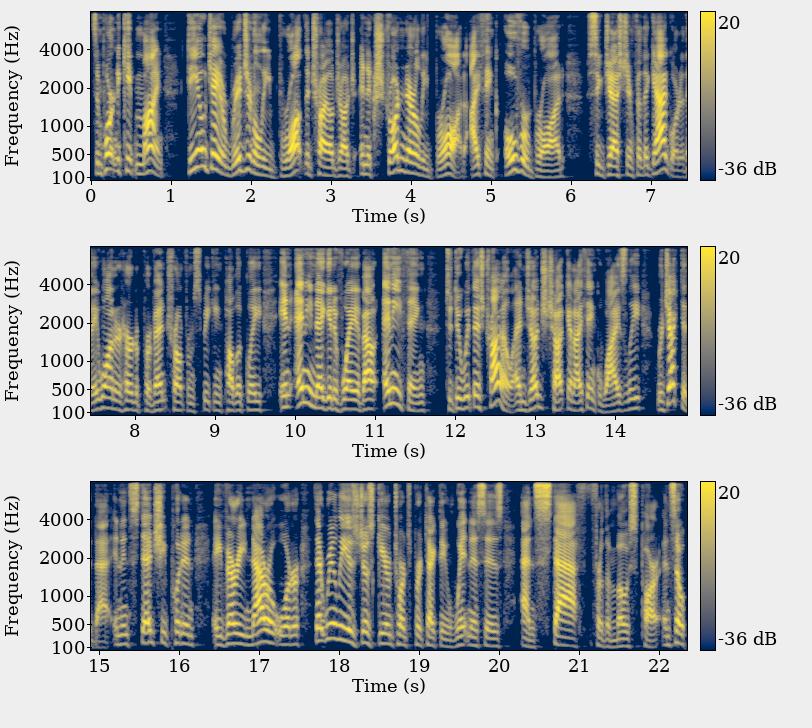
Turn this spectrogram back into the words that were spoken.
It's important to keep in mind DOJ originally brought the trial judge an extraordinarily broad, I think overbroad, suggestion for the gag order. They wanted her to prevent Trump from speaking publicly in any negative way about anything to do with this trial. And Judge Chutkan I think wisely, rejected that. And instead, she put in a very narrow order that really is just geared towards protecting witnesses and staff for the most part. And so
